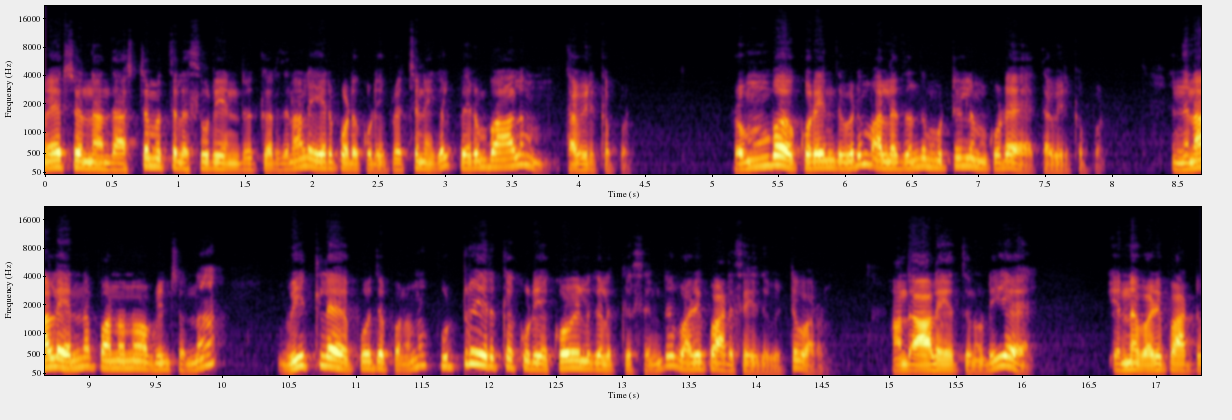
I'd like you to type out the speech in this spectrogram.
மேற்சொன்ன அந்த அஷ்டமத்தில் சூரியன் இருக்கிறதுனால ஏற்படக்கூடிய பிரச்சனைகள் பெரும்பாலும் தவிர்க்கப்படும். ரொம்ப குறைந்துவிடும் அல்லது வந்து முற்றிலும் கூட தவிர்க்கப்படும். இதனால் என்ன பண்ணணும் அப்படின்னு சொன்னால் வீட்டில் பூஜை பண்ணணும் புற்று இருக்கக்கூடிய கோவில்களுக்கு சென்று வழிபாடு செய்துவிட்டு வரணும். அந்த ஆலயத்தினுடைய என்ன வழிபாட்டு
